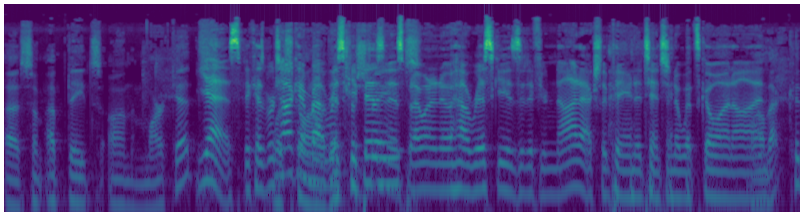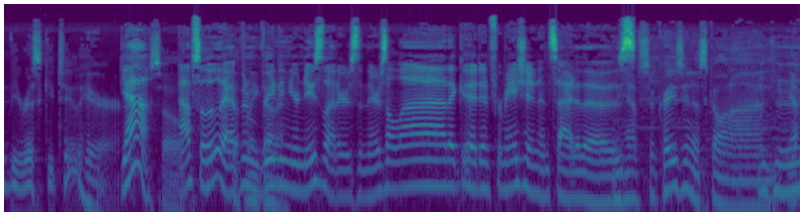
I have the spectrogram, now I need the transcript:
uh, some updates on the market. Yes, because we're talking about risky business, rates? but I want to know how risky is it if you're not actually paying attention to what's going on. Well, that could be risky too here. yeah, So absolutely. I've been reading gotta- your newsletters, and there's a lot of good information inside of those. We have some craziness going on. Mm-hmm. Yep,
